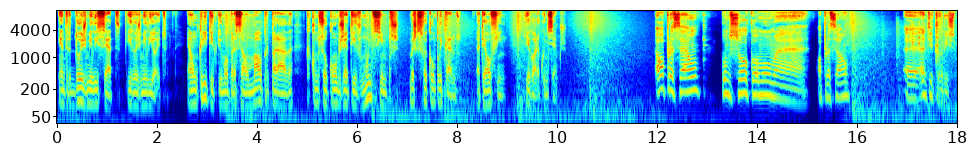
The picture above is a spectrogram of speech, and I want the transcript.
entre 2007 e 2008. É um crítico de uma operação mal preparada que começou com um objetivo muito simples, mas que se foi complicando até ao fim, que agora conhecemos. A operação começou como uma operação uh, antiterrorismo.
